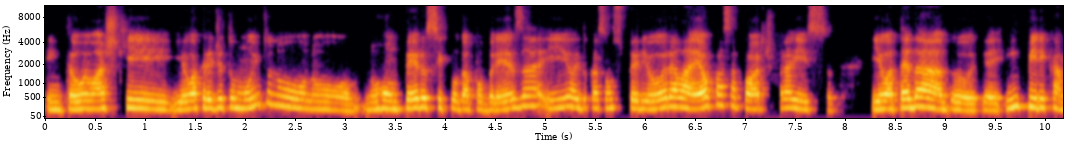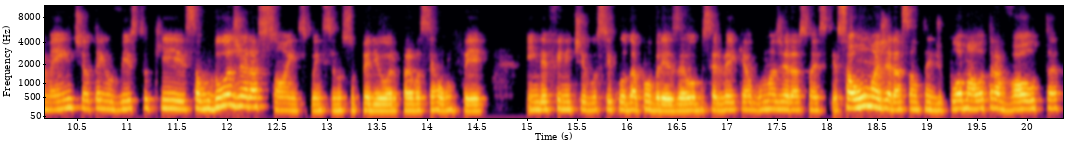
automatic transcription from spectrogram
Então, eu acho que eu acredito muito no, no, no, romper o ciclo da pobreza e a educação superior ela é o passaporte para isso. E eu até da, do, é, empiricamente eu tenho visto que são duas gerações com o ensino superior para você romper, em definitivo, o ciclo da pobreza. Eu observei que algumas gerações que só uma geração tem diploma, a outra volta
